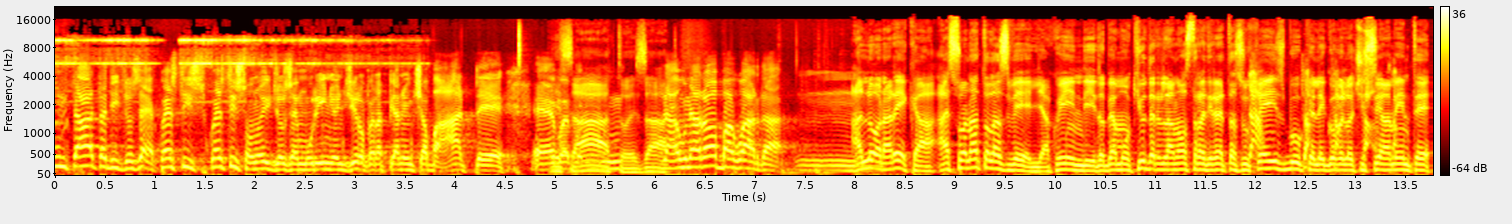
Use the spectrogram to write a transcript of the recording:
Puntata di Giuseppe. Questi, questi sono i Giuseppe Mourinho in giro per appiano in ciabatte. Eh, esatto, mm, esatto. Una roba, guarda. Mm. Allora, Reca, ha suonato la sveglia, quindi dobbiamo chiudere la nostra diretta su Ciao, Facebook. ciao, Leggo ciao, velocissimamente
